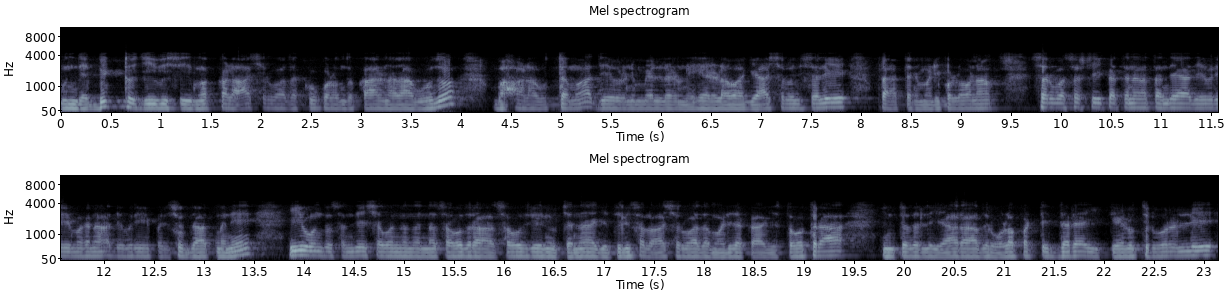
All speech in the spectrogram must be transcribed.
ಮುಂದೆ ಬಿಟ್ಟು ಜೀವಿಸಿ ಮಕ್ಕಳ ಆಶೀರ್ವಾದಕ್ಕೂ ಕೂಡ ಒಂದು ಕಾರಣರಾಗುವುದು ಬಹಳ ಉತ್ತಮ. ದೇವರು ನಿಮ್ಮೆಲ್ಲರನ್ನು ಹೇರಳವಾಗಿ ಆಶೀರ್ವದಿಸಲಿ. ಪ್ರಾರ್ಥನೆ ಮಾಡಿಕೊಳ್ಳೋಣ. ಸರ್ವ ಸೃಷ್ಟಿಕರ್ತನ ತಂದೆಯ ದೇವರೇ, ಮಗನ ದೇವರೇ, ಪರಿಶುದ್ಧಾತ್ಮನೇ, ಈ ಒಂದು ಸಂದೇಶವನ್ನು ನನ್ನ ಸಹೋದರ, ಸಹೋದರಿಯನ್ನು ಚೆನ್ನಾಗಿ ಆಶೀರ್ವಾದ ಮಾಡಿದಕ್ಕಾಗಿ ಸ್ತೋತ್ರ. ಇಂಥದ್ರಲ್ಲಿ ಯಾರಾದರೂ ಒಳಪಟ್ಟಿದ್ದರೆ ಈ ಕೇಳುತ್ತಿರುವವರಲ್ಲಿ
